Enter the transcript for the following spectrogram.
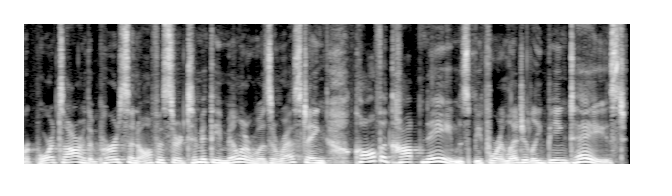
Reports are the person Officer Timothy Miller was arresting called the cop names before allegedly being tased.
